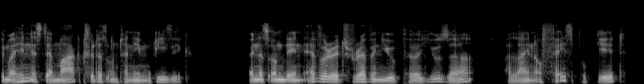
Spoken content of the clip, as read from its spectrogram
Immerhin ist der Markt für das Unternehmen riesig. Wenn es um den Average Revenue per User allein auf Facebook geht,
